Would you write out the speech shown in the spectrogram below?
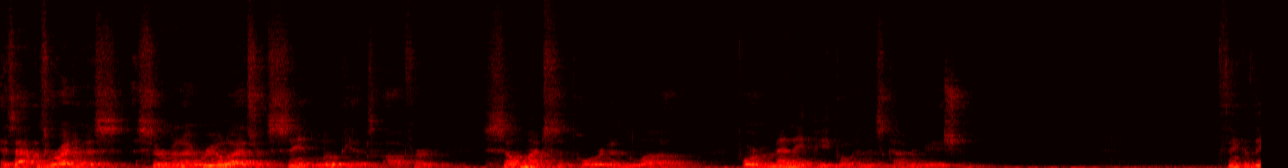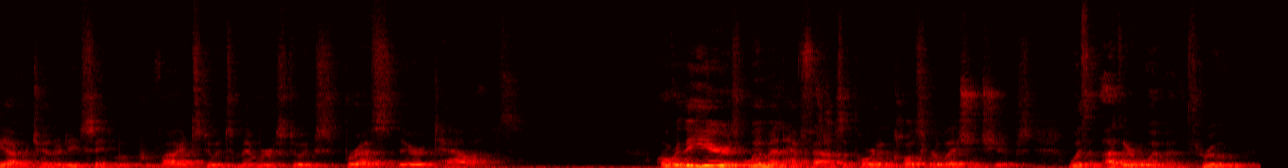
As I was writing this sermon, I realized that St. Luke has offered so much support and love for many people in this congregation. Think of the opportunities St. Luke provides to its members to express their talents. Over the years, women have found support in close relationships with other women through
